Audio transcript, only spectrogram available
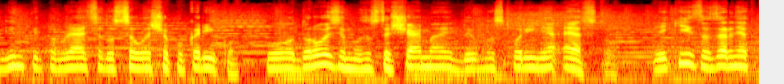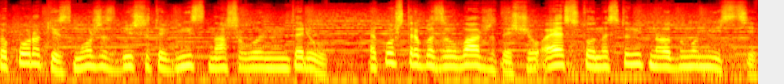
Лінк відправляється до селища Покаріку. По дорозі ми зустрічаємо дивне споріння Есту, який за зернятко короків зможе збільшити вміст нашого інвентарю. Також треба зауважити, що Есту не стоїть на одному місці,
